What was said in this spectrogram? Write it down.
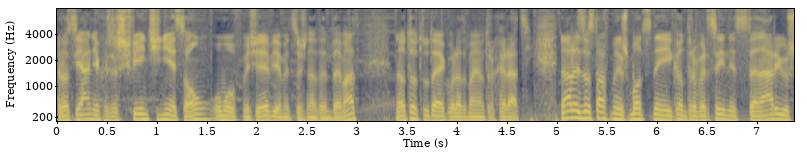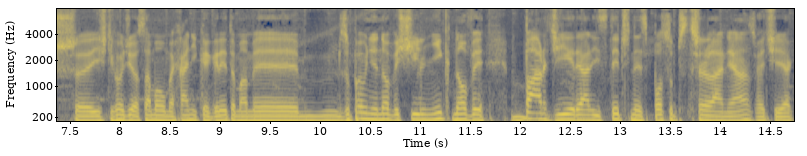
Rosjanie, chociaż święci nie są, umówmy się, wiemy coś na ten temat, no to tutaj akurat mają trochę racji. No ale zostawmy już mocny i kontrowersyjny scenariusz. E, Jeśli chodzi o samą mechanikę gry, to mamy mm, zupełnie nowy silnik, nowy, bardziej realistyczny sposób strzelania. Słuchajcie, jak,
